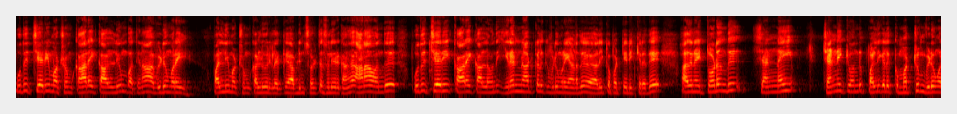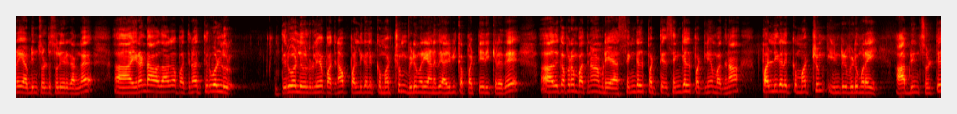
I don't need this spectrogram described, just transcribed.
புதுச்சேரி மற்றும் காரைக்காலிலும் பார்த்திங்கன்னா விடுமுறை பள்ளி மற்றும் கல்லூரிகளுக்கு அப்படின்னு சொல்லிட்டு சொல்லியிருக்காங்க. ஆனால் வந்து புதுச்சேரி காரைக்காலில் வந்து இரண்டு நாட்களுக்கு விடுமுறையானது அளிக்கப்பட்டிருக்கிறது. அதனைத் தொடர்ந்து சென்னை சென்னைக்கு வந்து பள்ளிகளுக்கு மற்றும் விடுமுறை அப்படின்னு சொல்லிட்டு சொல்லியிருக்காங்க. இரண்டாவதாக பார்த்தீங்கன்னா திருவள்ளூர். திருவள்ளூர்லேயே பார்த்தீங்கன்னா பள்ளிகளுக்கு மற்றும் விடுமுறையானது அறிவிக்கப்பட்டிருக்கிறது. அதுக்கப்புறம் பார்த்தீங்கன்னா நம்முடைய செங்கல்பட்டு செங்கல்பட்டுலேயும் பார்த்தீங்கன்னா பள்ளிகளுக்கு மற்றும் இன்று விடுமுறை அப்படின்னு சொல்லிட்டு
